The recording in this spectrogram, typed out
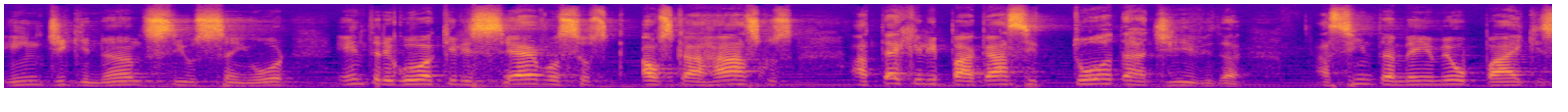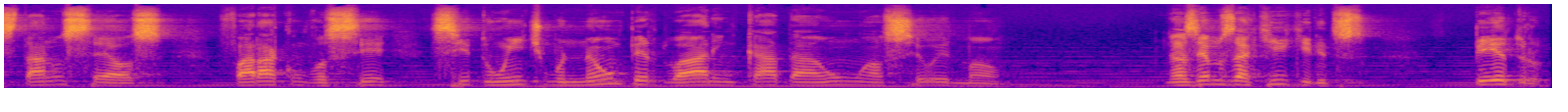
Indignando-se o Senhor, entregou aquele servo aos, seus, aos carrascos até que lhe pagasse toda a dívida. Assim também o meu Pai que está nos céus fará com você, se do íntimo não perdoarem cada um ao seu irmão. Nós vemos aqui, queridos, Pedro,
